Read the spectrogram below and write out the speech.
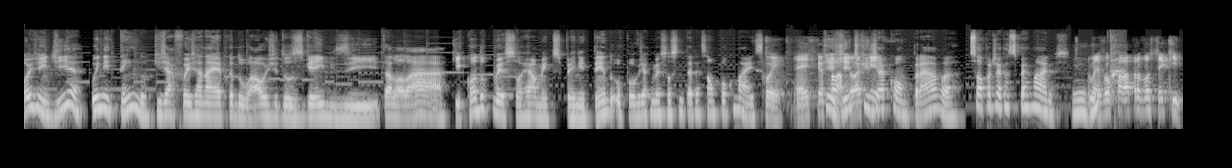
hoje em dia, o Nintendo, que já foi já na época do auge dos games e tal lá, lá, que quando começou realmente o Super Nintendo, o povo já começou a se interessar um pouco mais. Foi. É isso que eu ia falar. eu gente acho que, já comprava só pra jogar Super Mario. Uhum. Mas eu vou falar pra você que,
